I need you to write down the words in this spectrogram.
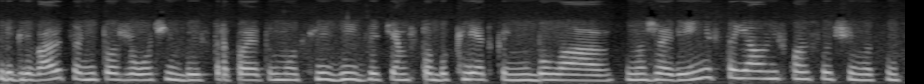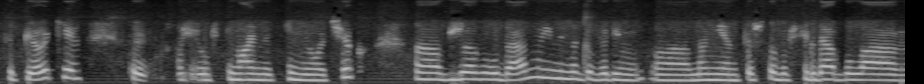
перегреваются они тоже очень быстро, поэтому следить за тем, чтобы клетка не была на жаре, не стояла ни в коем случае на солнцепеке, то есть максимально тенечек э, в жару, да, мы именно говорим э, моменты, чтобы всегда была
